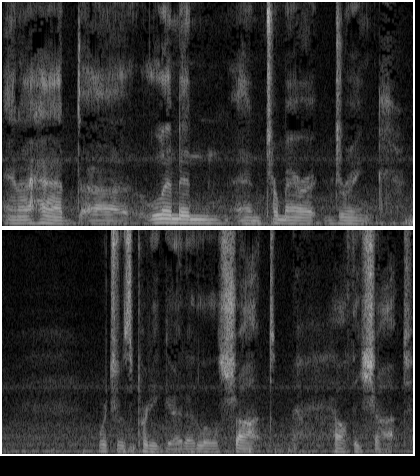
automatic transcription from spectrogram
and I had uh, lemon and turmeric drink, which was pretty good. A little shot, healthy shot.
